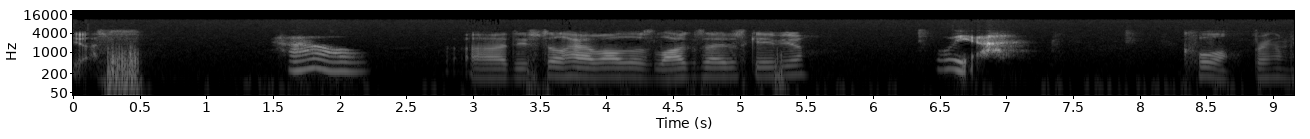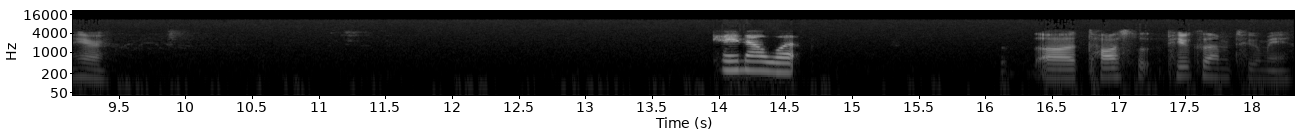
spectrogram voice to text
Yes. How? Uh, do you still have all those logs that I just gave you? Oh yeah. Cool. Bring them here. Okay, now what? Uh, toss, the, puke them to me.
